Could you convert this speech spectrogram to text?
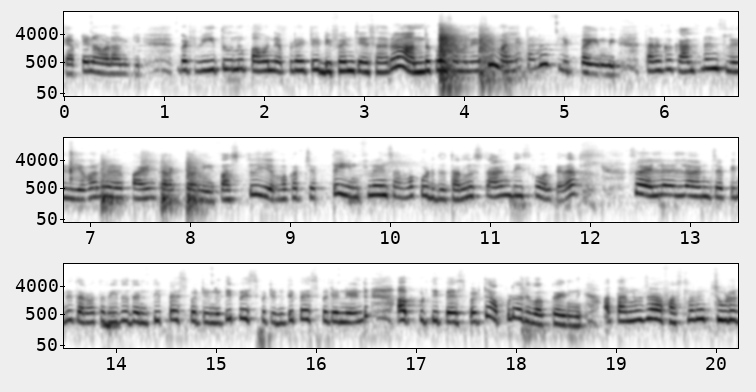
కెప్టెన్ అవ్వడానికి. బట్ రీతును పవన్ ఎప్పుడైతే డిఫెండ్ చేశారో అందుకోసం అనేసి మళ్ళీ తను ఫ్లిప్ అయింది. తనకు కాన్ఫిడెన్స్ లేదు. ఎవరు పాయింట్ కరెక్ట్ అని. ఫస్ట్ ఒకరు చెప్తే ఇన్ఫ్లుయెన్స్ అవ్వకూడదు. తను స్టాండ్ తీసుకోవాలి కదా. సో వెళ్ళు వెళ్ళు అని చెప్పింది. తర్వాత రీతు దాన్ని తిప్పేసి పెట్టండి తిప్పేసి పెట్టండి తిప్పేసి పెట్టండి అంటే అప్పుడు తిప్పేసి పెడితే అప్పుడు అది వర్క్ అయింది. ఆ తనుజ ఫస్ట్లోనే చూడ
